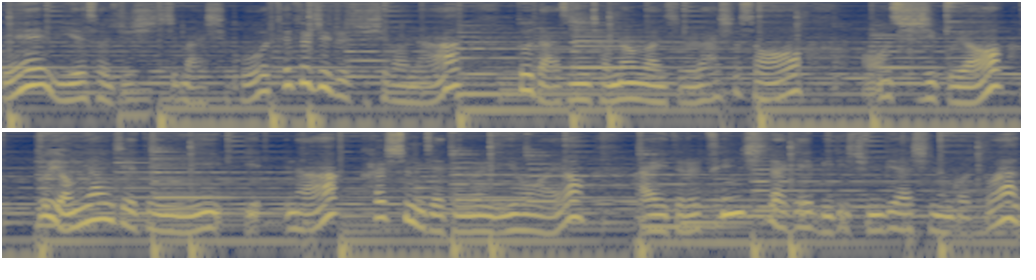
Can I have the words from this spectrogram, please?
때 위에서 주시지 마시고 테두리를 주시거나 또 낮은 저면 관수를 하셔서 어, 주시고요. 또 영양제 등이나 칼슘제 등을 이용하여 아이들을 튼실하게 미리 준비하시는 것 또한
